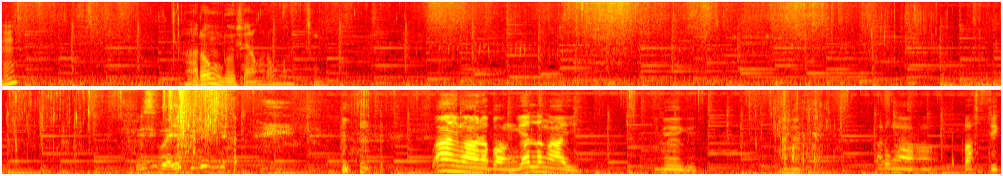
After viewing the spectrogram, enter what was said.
응? 아롱 루시랑 그런 거 같지. Busy ba yun? Bilis na. Ay, mana bang, yan lang ay. Ibigay. Parang nga, plastic.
